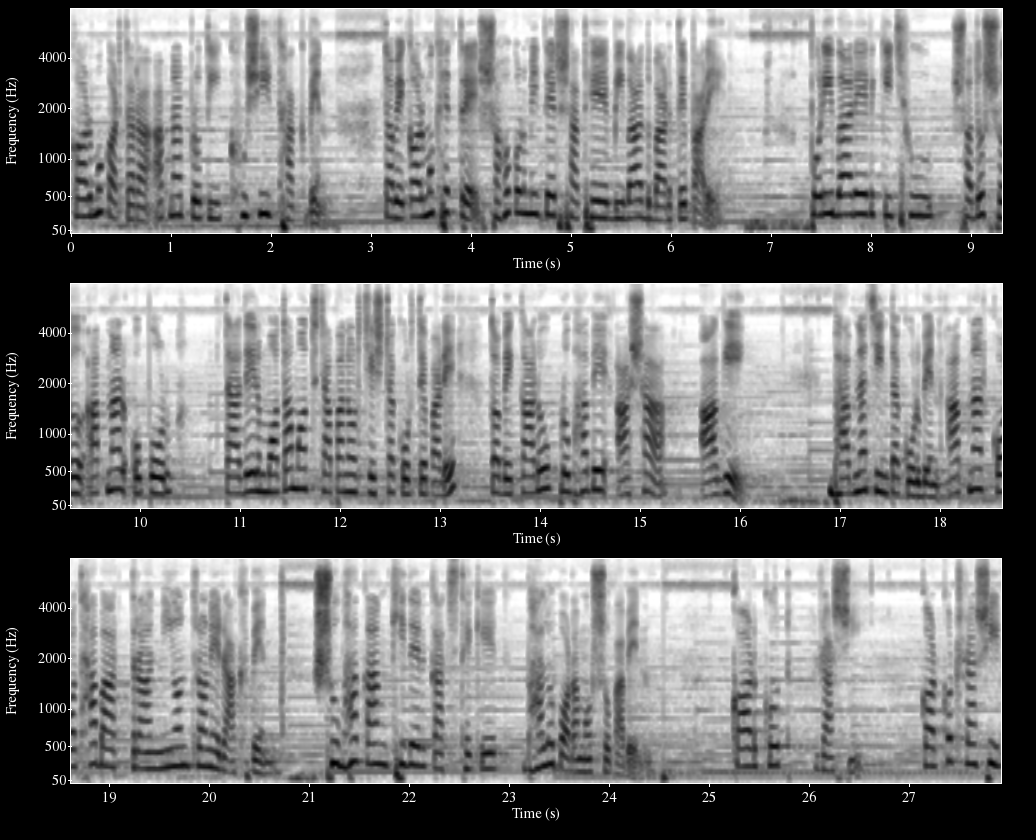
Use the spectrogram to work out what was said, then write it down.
কর্মকর্তারা আপনার প্রতি খুশি থাকবেন। তবে কর্মক্ষেত্রে সহকর্মীদের সাথে বিবাদ বাড়তে পারে। পরিবারের কিছু সদস্য আপনার ওপর তাদের মতামত চাপানোর চেষ্টা করতে পারে, তবে কারও প্রভাবে আসা আগে ভাবনা চিন্তা করবেন। আপনার কথাবার্তা নিয়ন্ত্রণে রাখবেন। শুভাকাঙ্ক্ষীদের কাছ থেকে ভালো পরামর্শ পাবেন। কর্কট রাশি। কর্কট রাশির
